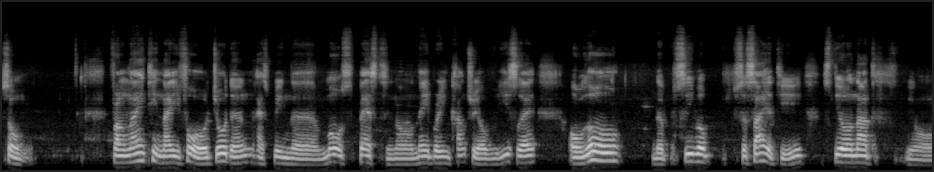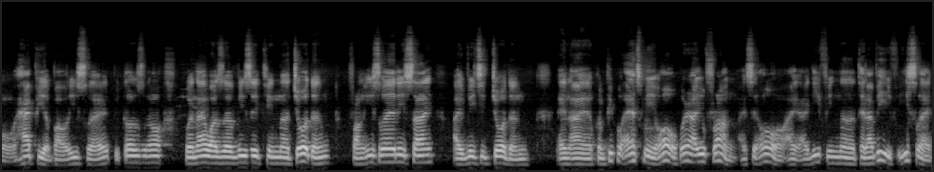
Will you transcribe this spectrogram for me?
So, from 1994, Jordan has been the most best, you know, neighboring country of Israel, although the civil society still not, you know, happy about Israel because, you know, when I was uh, visiting uh, Jordan from Israeli side, I visit Jordan and I, when people ask me, "Oh, where are you from?" I say, "Oh, I, I live in uh, Tel Aviv, Israel."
